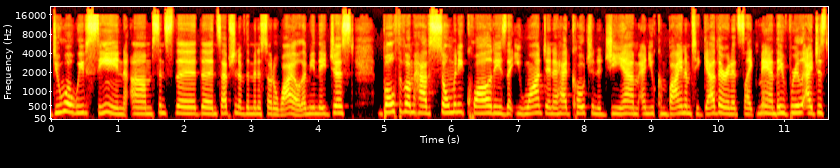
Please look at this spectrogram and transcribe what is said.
duo we've seen um, since the the inception of the Minnesota Wild. I mean, they just both of them have so many qualities that you want in a head coach and a GM, and you combine them together, and it's like, man, they really. I just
